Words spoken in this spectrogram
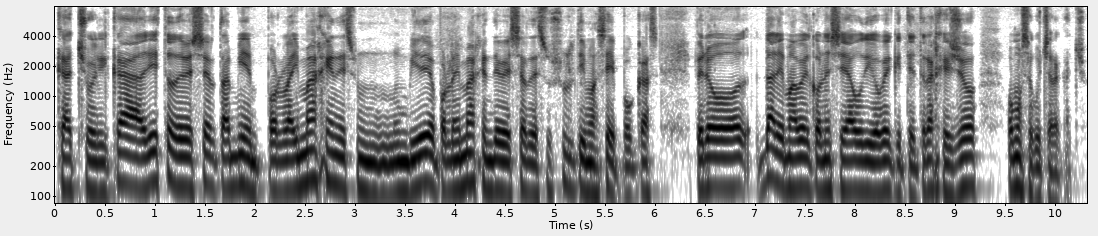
Cacho el Cadre. Esto debe ser también, por la imagen, es un, un video por la imagen, debe ser de sus últimas épocas. Pero dale, Mabel, con ese audio, ve que te traje yo. Vamos a escuchar a Cacho.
